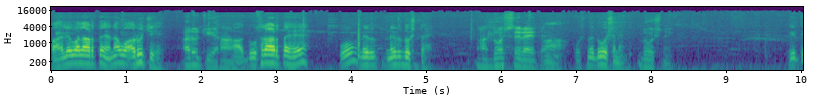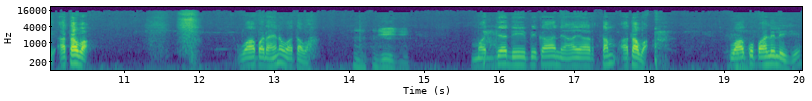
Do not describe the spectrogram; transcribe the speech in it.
पहले वाला अर्थ है ना वो अरुचि है। अरुचि है हाँ। हाँ दूसरा अर्थ है वो निर, निर्दुष्ट है। हाँ दोष से रहे थे हाँ उसमें दोष नहीं। दोष नहीं। अथवा वा पड़ा है ना वातवा। जी जी। मध्य दीपिका न्यायार्थम अथवा। वा को पहले लीजिए।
